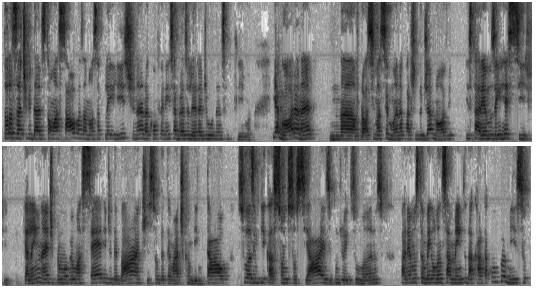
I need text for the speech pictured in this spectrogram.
Todas as atividades estão lá salvas na nossa playlist, né, da Conferência Brasileira de Mudança do Clima. E agora, né, na próxima semana, a partir do dia 9, estaremos em Recife, que além né, de promover uma série de debates sobre a temática ambiental, suas implicações sociais e com direitos humanos, faremos também o lançamento da Carta Compromisso,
